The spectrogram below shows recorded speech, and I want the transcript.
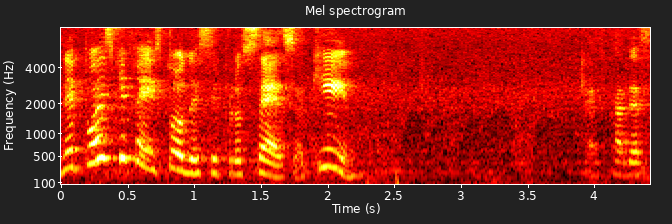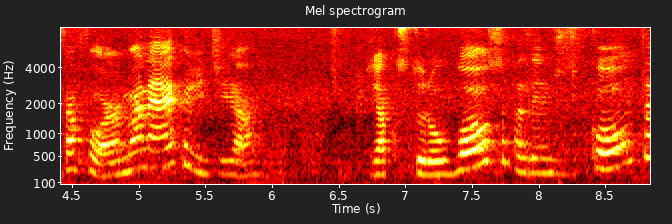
Depois que fez todo esse processo aqui, vai ficar dessa forma, né? Que a gente já, já costurou o bolso, fazendo de conta.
